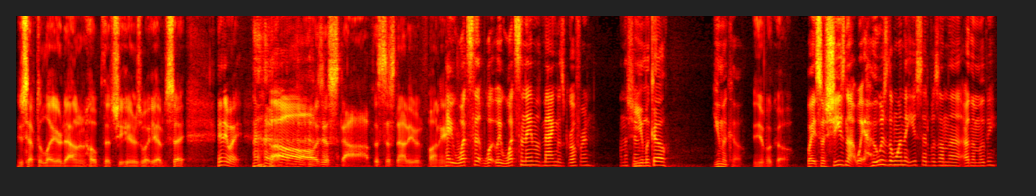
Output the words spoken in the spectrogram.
You just have to lay her down and hope that she hears what you have to say. Anyway. oh, just stop. This is not even funny. Hey, what's the what, wait, what's the name of Magna's girlfriend on the show? Yumiko. Yumiko. Yumiko. Wait, so she's not. Wait, who was the one that you said was on the or the movie?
